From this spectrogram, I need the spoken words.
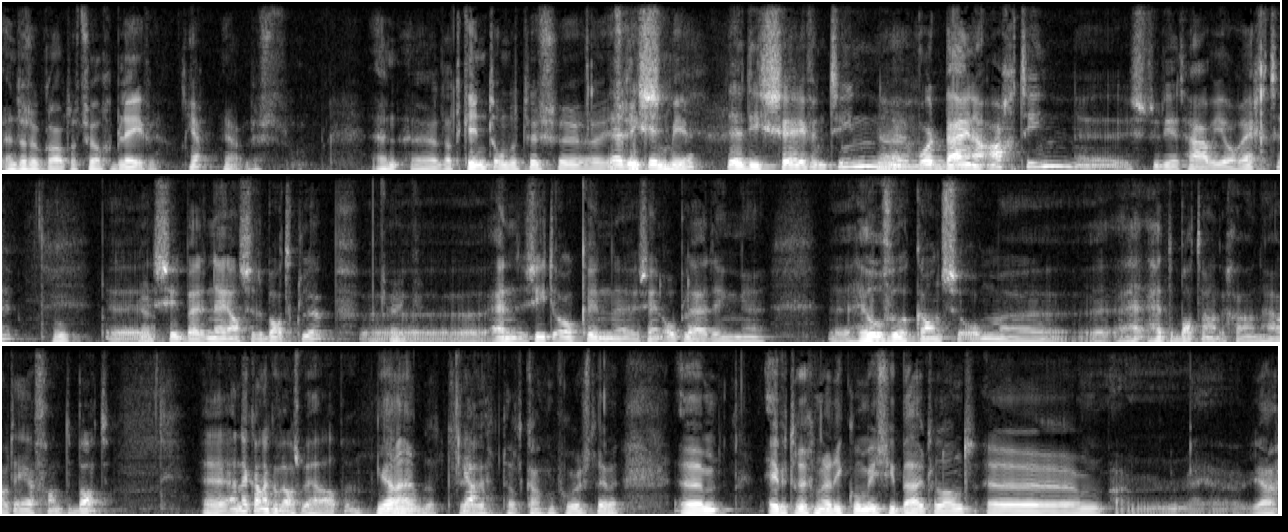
en dat is ook altijd zo gebleven. Ja. ja dus en dat kind ondertussen is ja, geen kind meer? Ja, die is 17, ja. uh, wordt bijna 18, studeert HBO-rechten. Ja. Zit bij de Nederlandse Debatclub. en ziet ook in zijn opleiding heel veel kansen om het debat aan te gaan. Hij houdt erg van het debat. en daar kan ik hem wel eens bij helpen. Ja, dat, dat kan ik me voorstellen. Um, even terug naar die commissie Buitenland. Ehm, ja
